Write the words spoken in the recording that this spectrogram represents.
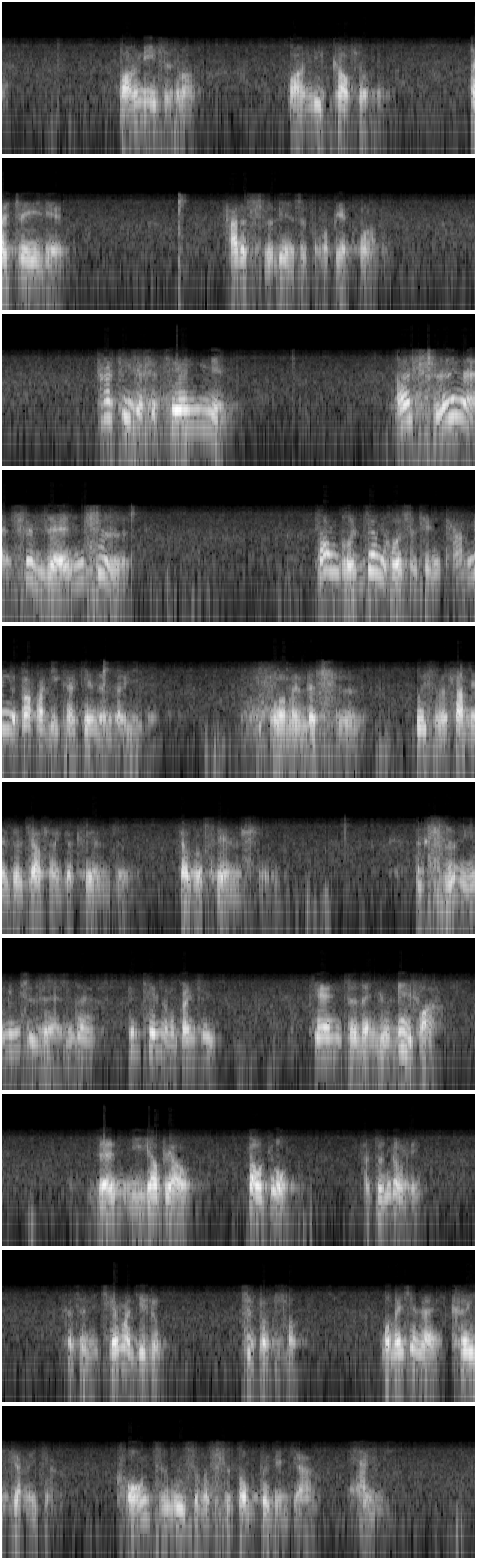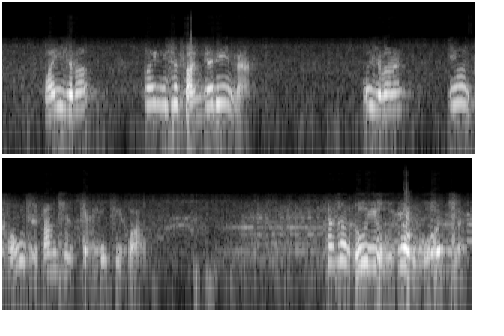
皇帝是什么？皇帝告诉我们，在这一年，他的时令是怎么变化的？他记的是天命，而时呢是人事。中国任何事情，他没有办法离开天人而已的。我们的时。为什么上面都加上一个天字，叫做天时？这个时明明是人的，跟天什么关系？天只能有立法，人你要不要照做？他尊重你，可是你千万记住，自作自受。我们现在可以讲一讲，孔子为什么始终被人家怀疑？怀疑什么？怀疑你是反革命啊？为什么呢？因为孔子当时讲一句话，他说：“如有用我者，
